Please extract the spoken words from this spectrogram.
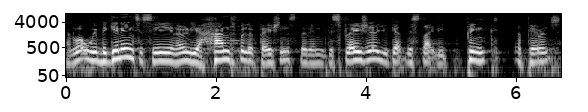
And what we're beginning to see in only a handful of patients that in dysplasia you get this slightly pink appearance.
